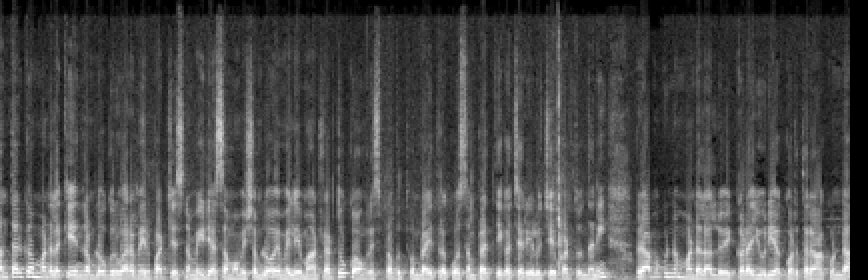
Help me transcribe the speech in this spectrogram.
అంతర్గం మండల కేంద్రంలో గురువారం ఏర్పాటు చేసిన మీడియా సమావేశంలో ఎమ్మెల్యే మాట్లాడుతూ కాంగ్రెస్ ప్రభుత్వం రైతుల కోసం ప్రత్యేక చర్యలు చేపడుతుందని రామగుండం మండలాల్లో ఎక్కడ యూరియా కొరత రాకుండా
